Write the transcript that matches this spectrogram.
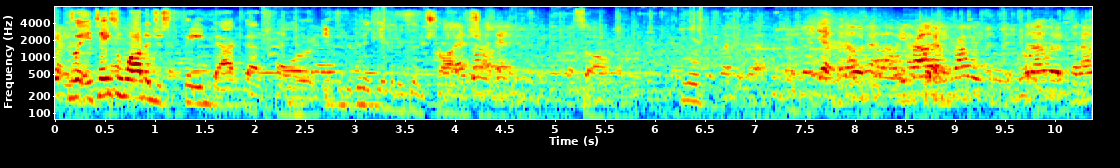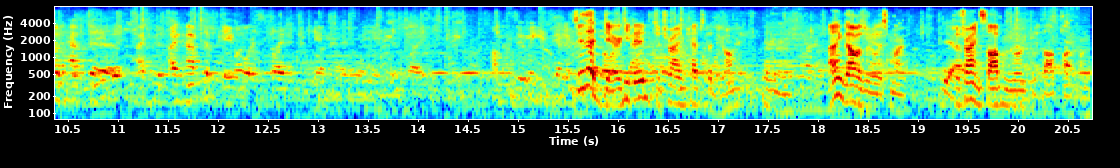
'Cause, like, it takes a while to just fade back that far if you're gonna give it a good try to shine. So Yeah, but I would have, I mean, probably, probably, but I would, but I would have to, I could, I'd have to pay for his fight if he came in as me, because like, I'm assuming he's gonna. See that dair he did to try and catch the jump? Mhm. I think that was really smart. Yeah. To try and stop him going to the top platform.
